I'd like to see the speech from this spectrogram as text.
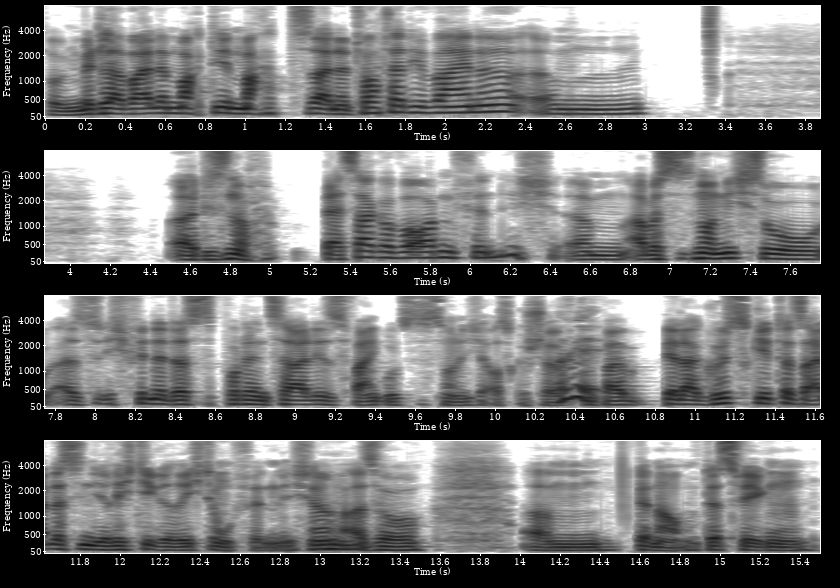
So, mittlerweile macht, die, macht seine Tochter die Weine. Ähm, äh, die sind noch besser geworden, finde ich. Ähm, aber es ist noch nicht so, also ich finde, das Potenzial dieses Weinguts ist noch nicht ausgeschöpft. Okay. Bei Belagus geht das alles in die richtige Richtung, finde ich. Ne? Mhm. Also ähm, genau, deswegen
